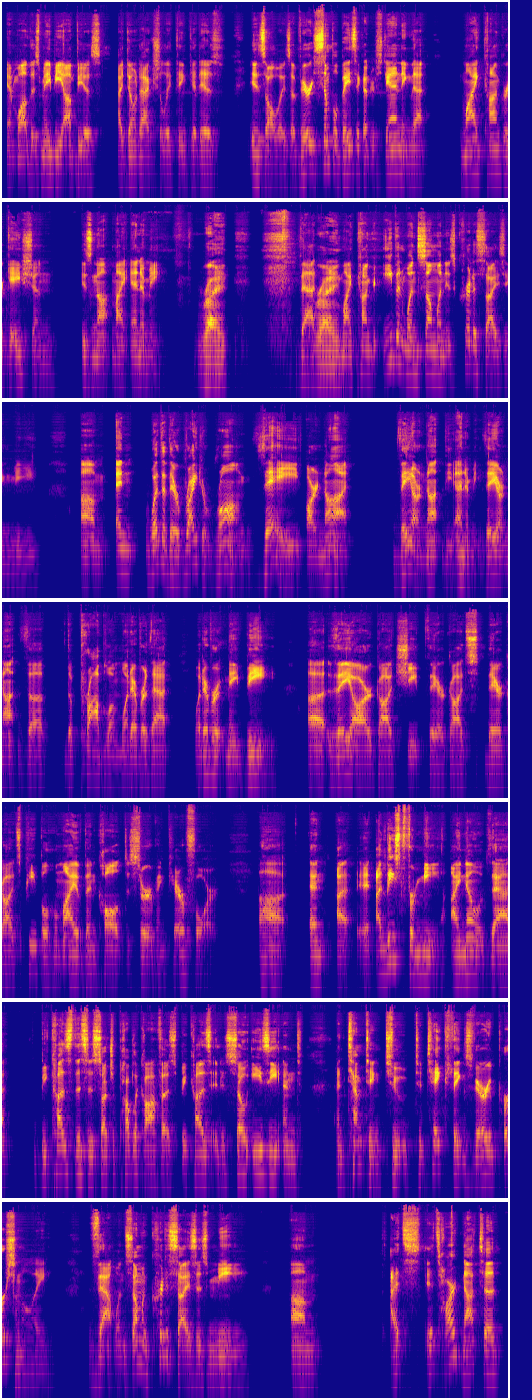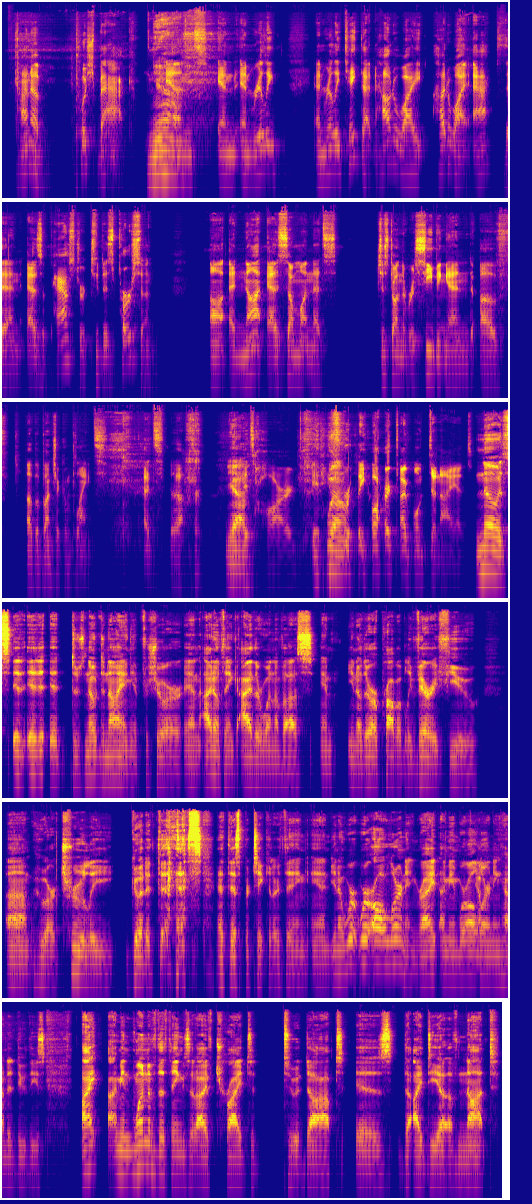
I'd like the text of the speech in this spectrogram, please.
And while this may be obvious, I don't actually think it is is always a very simple, basic understanding that my congregation is not my enemy. Right. That right. my con- even when someone is criticizing me, um, and whether they're right or wrong, they are not they are not the enemy. They are not the the problem, whatever that whatever it may be. Uh, they are God's sheep. They are God's they are God's people whom I have been called to serve and care for. Uh, and uh, at least for me, I know that because this is such a public office, because it is so easy and and tempting to to take things very personally, that when someone criticizes me, um, it's it's hard not to kind of push back, yeah, and and and really and really take that. And how do I how do I act then as a pastor to this person, uh, and not as someone that's just on the receiving end of of a bunch of complaints. It's ugh. Yeah. It's hard. It is Well- really hard. I won't deny it. No, it's it, it it it there's no denying it for sure. And I don't think either one of us and you know there are probably very few um who are truly good at this at this particular thing. And you know, we're we're all learning, right? I mean, we're all Yep. learning how to do these. I I mean, one of the things that I've tried to to adopt is the idea of not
